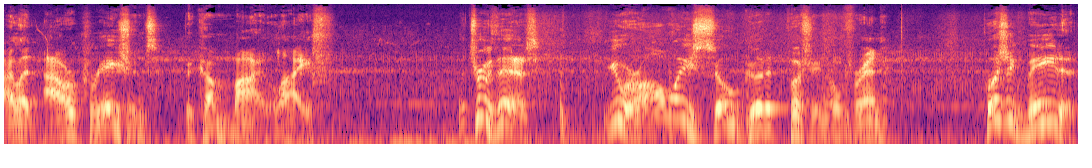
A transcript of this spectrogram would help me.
I let our creations become my life. The truth is, you were always so good at pushing, old friend. Pushing me to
